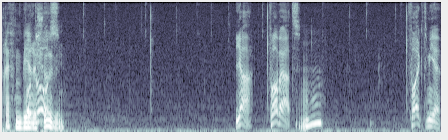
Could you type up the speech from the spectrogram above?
Treffen wäre schön. Ja, vorwärts. Mhm. Folgt mir.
